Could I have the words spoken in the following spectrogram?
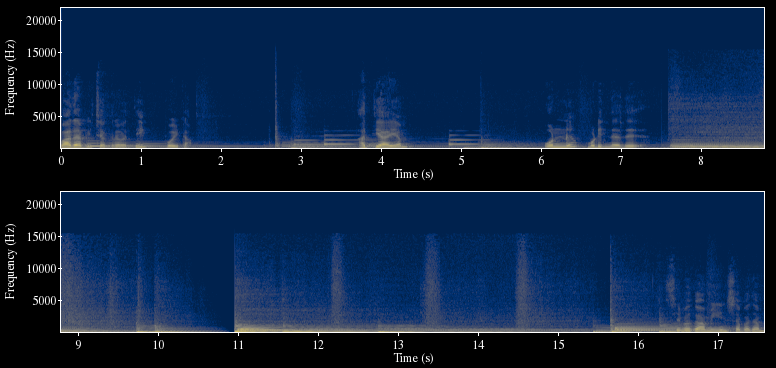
வாதாபி சக்கரவர்த்தி போயிட்டான். அத்தியாயம் ஒன்று முடிந்தது. சிவகாமியின் சபதம்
